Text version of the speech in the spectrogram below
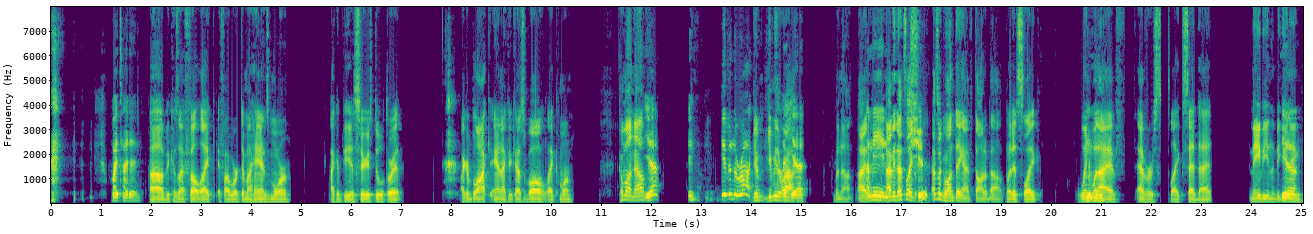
Why tight end? uh because i felt like if i worked at my hands more i could be a serious dual threat i could block and i could catch the ball like come on come on now Yeah. give him the rock. give give me the Heck rock yeah. But no I, I mean, I mean that's like shoot. that's like one thing I've thought about, but it's like when would Mhm. I have ever like said that? Maybe in the beginning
